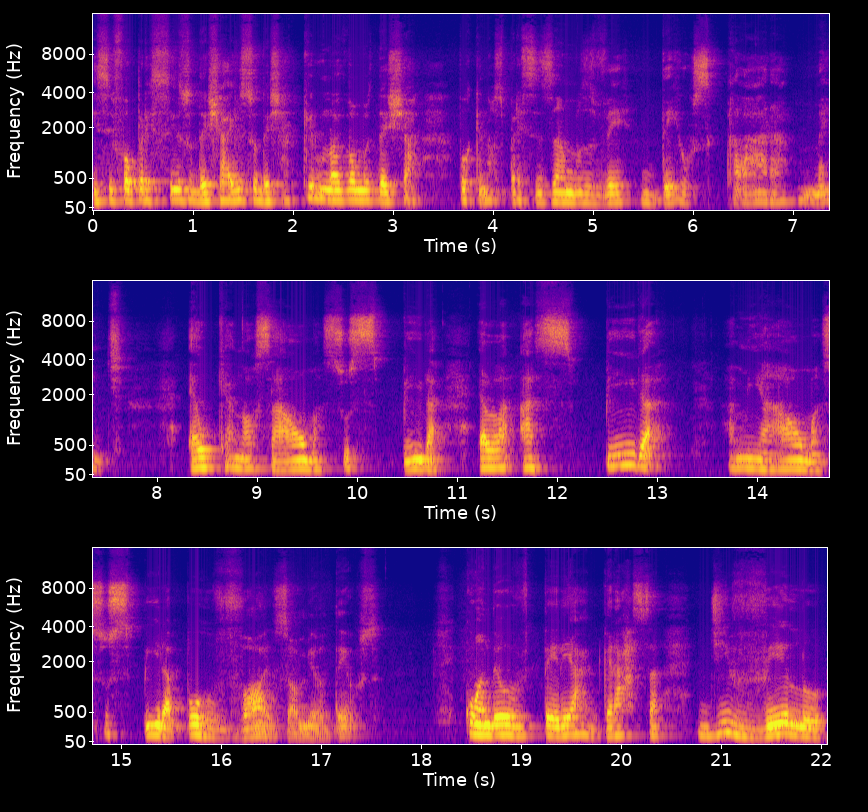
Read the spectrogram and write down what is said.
E se for preciso deixar isso, deixar aquilo, nós vamos deixar, porque nós precisamos ver Deus claramente é o que a nossa alma suspira, ela aspira. A minha alma suspira por vós, ó meu Deus. Quando eu terei a graça de vê-lo,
